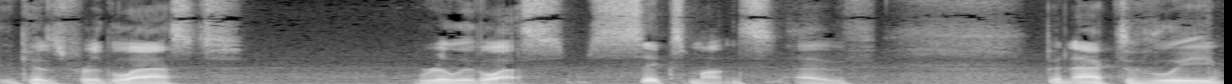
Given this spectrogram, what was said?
because for the last really the last six months, I've been actively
